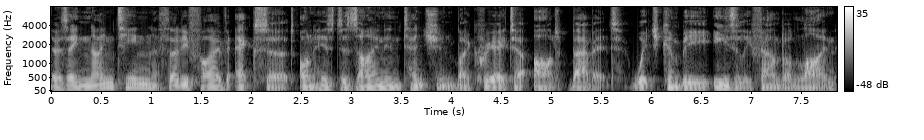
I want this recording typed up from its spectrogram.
There is a 1935 excerpt on his design intention by creator Art Babbitt, which can be easily found online,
